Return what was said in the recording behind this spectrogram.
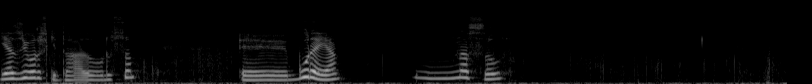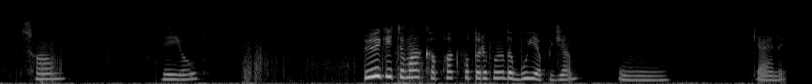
yazıyoruz ki daha doğrusu ee, buraya nasıl thumbnail büyük ihtimal kapak fotoğrafını da bu yapacağım. Hmm, yani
